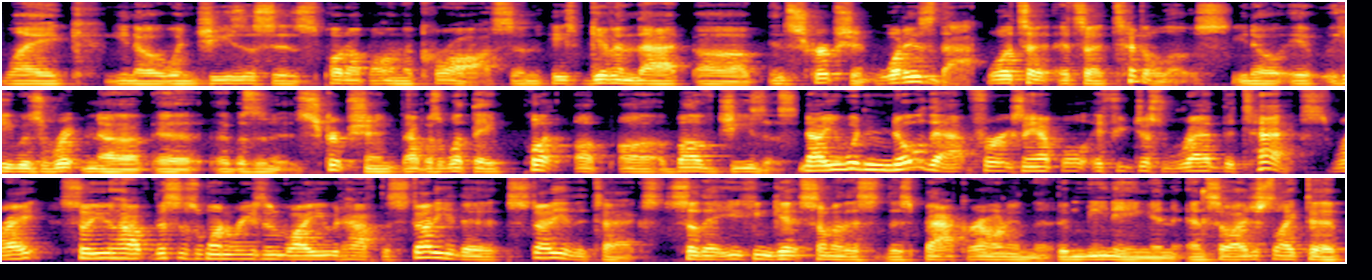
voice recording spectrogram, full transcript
like you know when Jesus is put up on the cross and he's given that uh, inscription. What is that? Well, it's a it's a titulus. You know, it, he was written. Uh, uh, it was an inscription that was what they put up uh, above Jesus. Now you wouldn't know that, for example, if you just read the text, right? So you have this is one reason why you would have to study the study the text so that you can get some of this this background and the, the meaning and and so I just like to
